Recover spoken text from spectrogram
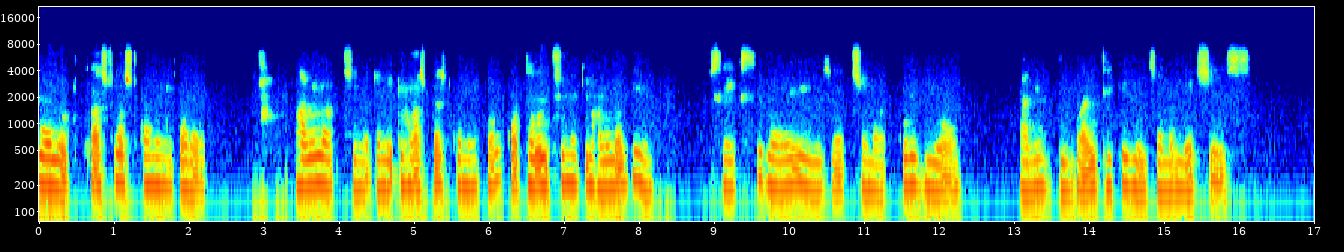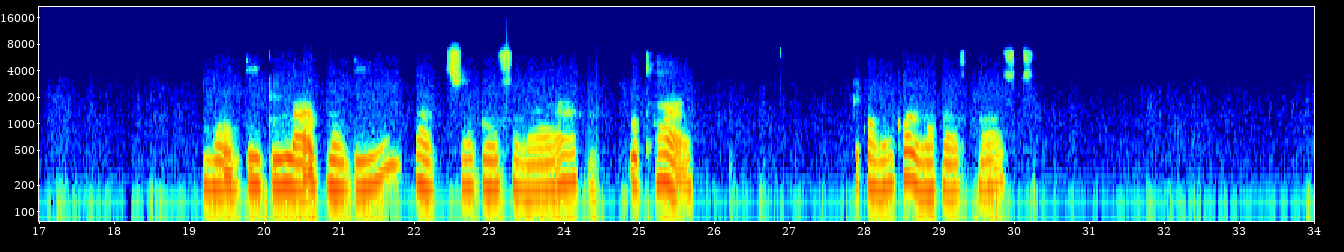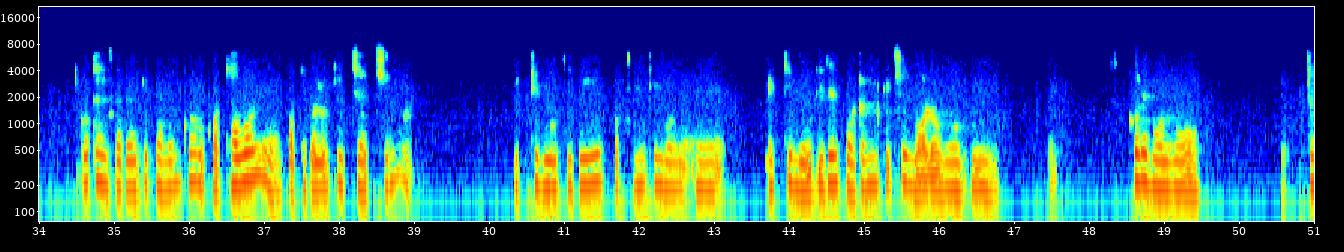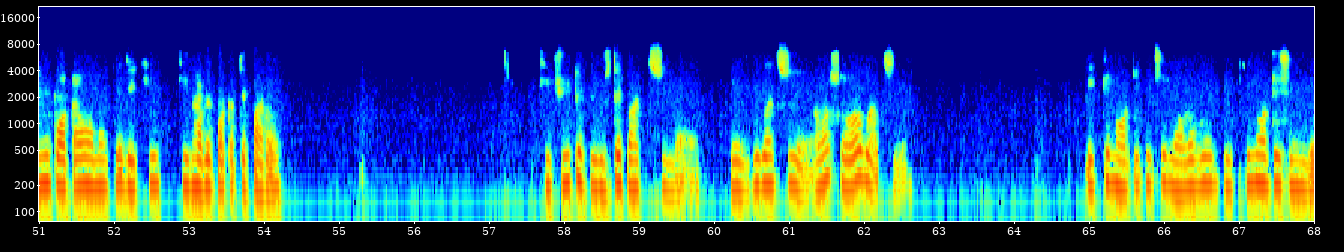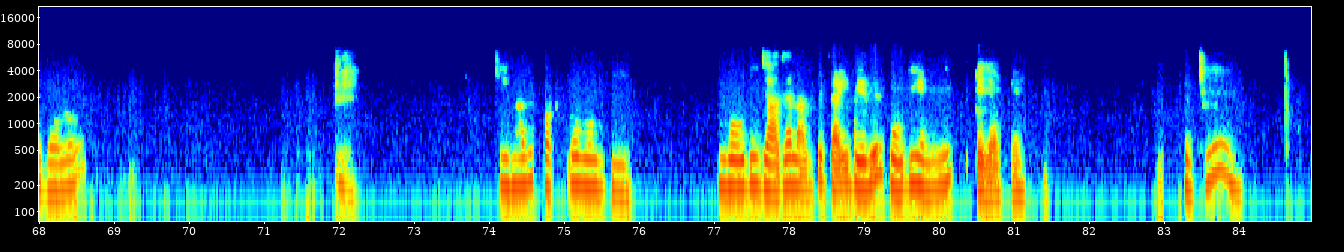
বলো ফার্স্ট ফার্স্ট কমেন্ট করো। ভালো লাগছে না। তাহলে একটু ফার্স্ট ফার্স্ট কমেন্ট করো কথা বলছো নাকি ভালো লাগে সেক্সি ভয়েস আচ্ছা মাফ করে দিও। আমি দুবাই থেকে বলছি আমার নেট শেষ টু লাভ বৌদি? আচ্ছা গো কোথায়? একটু কমেন্ট করো না ফার্স্ট ফার্স্ট কোথায় সবাই একটু কমেন্ট করো। কথা বলো, কথা বলার কি ইচ্ছা হচ্ছে না? একটি বৌদিদের প্রথম কি বলো একটি বৌদিদের পটানোর কিছু বলো বৌদি। করে বলব, তুমি পটাও আমাকে, দেখি কীভাবে পটাতে পারো। কিছুই তো বুঝতে পারছি না। ফেসবুক আছে, আমার সব আছে। একটু নটি কিছু বলো বৌদি কি নটি শুনবে বলো? কীভাবে পটাবো বৌদি বৌদি যা যা লাগবে তাই দেবে, বৌদি এমনি ফুটে যাবে। বুঝলে?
